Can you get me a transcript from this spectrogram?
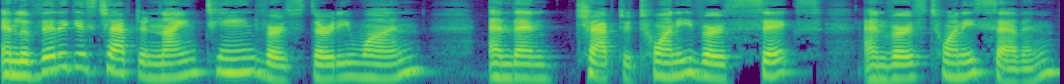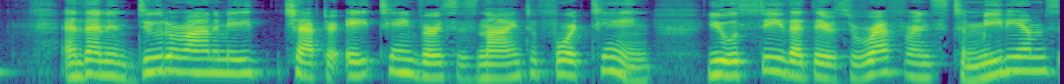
In Leviticus chapter 19, verse 31, and then chapter 20, verse 6 and verse 27, and then in Deuteronomy chapter 18, verses 9 to 14, you will see that there's reference to mediums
